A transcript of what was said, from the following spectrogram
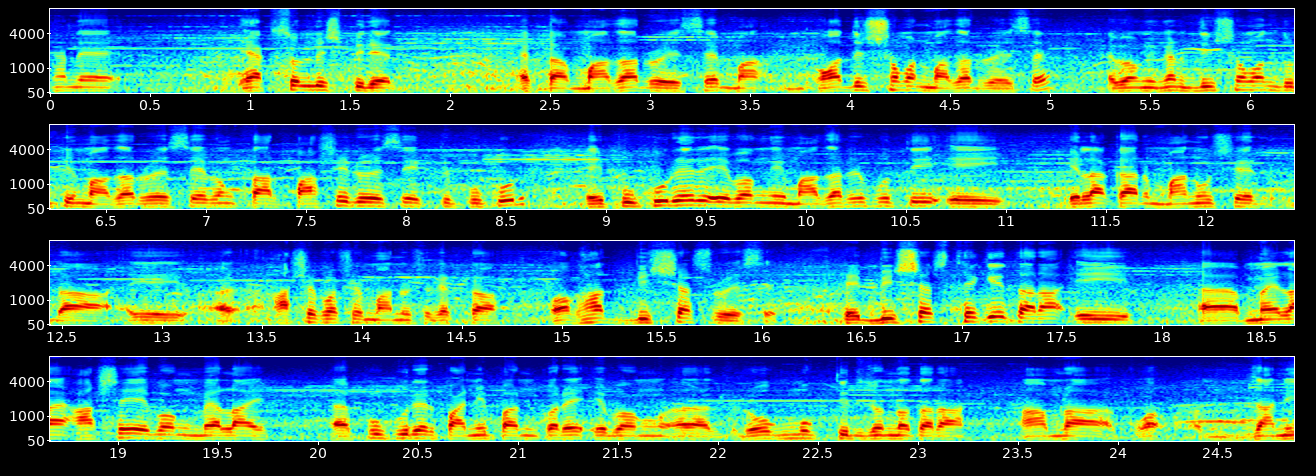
এখানে একচল্লিশ পীরের একটা মাজার রয়েছে অদৃশ্যমান মাজার রয়েছে এবং এখানে দৃশ্যমান দুটি মাজার রয়েছে এবং তার পাশেই রয়েছে একটি পুকুর। এই পুকুরের এবং এই মাজারের প্রতি এই এলাকার মানুষের বা এই আশেপাশের মানুষের একটা অগাধ বিশ্বাস রয়েছে। এই বিশ্বাস থেকে তারা এই মেলায় আসে এবং মেলায় পুকুরের পানি পান করে এবং রোগ মুক্তির জন্য তারা আমরা জানি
